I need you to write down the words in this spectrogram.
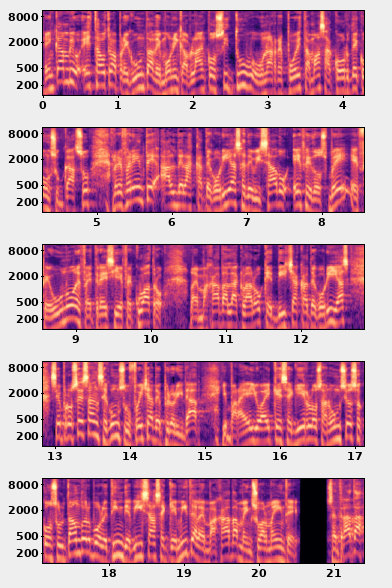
En cambio, esta otra pregunta de Mónica Blanco sí tuvo una respuesta más acorde con su caso referente al de las categorías de visado F2B, F1, F3 y F4. La embajada le aclaró que dichas categorías se procesan según su fecha de prioridad y para ello hay que seguir los anuncios consultando el boletín de visas que emite la embajada mensualmente. Se trata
